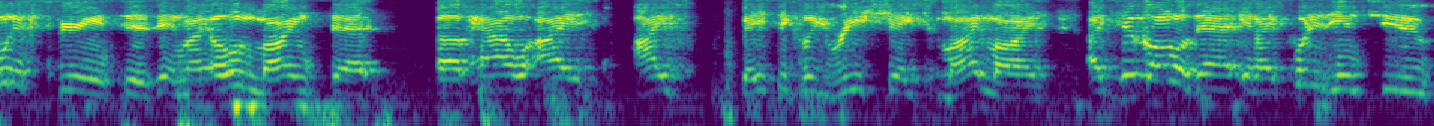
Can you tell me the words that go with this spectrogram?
own experiences and my own mindset of how I I basically reshaped my mind, I took all of that and I put it into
